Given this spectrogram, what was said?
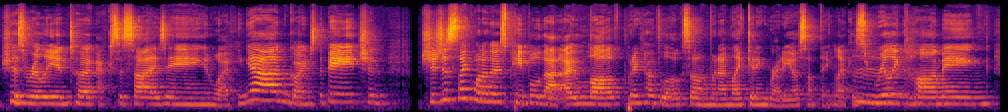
She's really into exercising and working out and going to the beach and she's just like one of those people that I love putting her vlogs on when I'm like getting ready or something. Like it's really Mm. calming.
